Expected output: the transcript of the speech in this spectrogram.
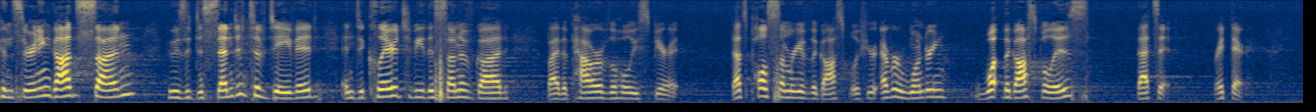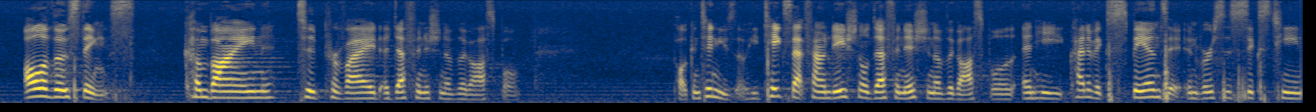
concerning God's Son, who is a descendant of David and declared to be the Son of God by the power of the Holy Spirit. That's Paul's summary of the gospel. If you're ever wondering what the gospel is, that's it, right there. All of those things combine to provide a definition of the gospel. Paul continues, though. He takes that foundational definition of the gospel and he kind of expands it in verses 16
